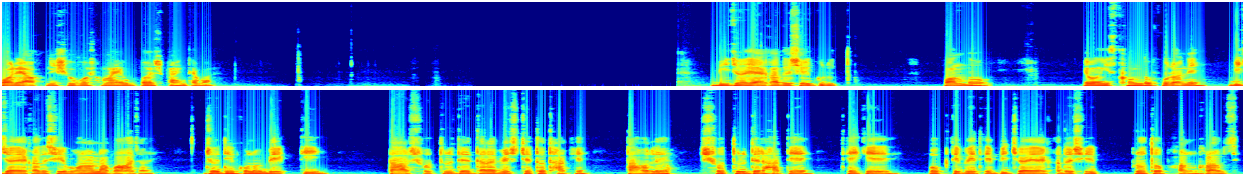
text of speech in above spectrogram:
পরে আপনি শুভ সময়ে উপবাস ভাঙতে পারেন। বিজয়া একাদশীর গুরুত্ব। স্কন্দ এবং স্কন্দ পুরাণে বিজয়া একাদশীর বর্ণনা পাওয়া যায়। যদি কোনো ব্যক্তি তার শত্রুদের দ্বারা বেষ্টিত থাকে, তাহলে শত্রুদের হাতে থেকে মুক্তি পেতে বিজয়া একাদশীর ব্রত পালন করা উচিত।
